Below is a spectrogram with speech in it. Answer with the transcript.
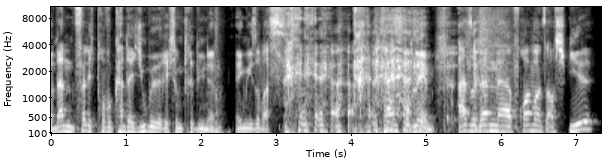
Und dann völlig provokanter Jubel Richtung Tribüne. Irgendwie sowas. Kein Problem. Also dann äh, freuen wir uns aufs Spiel.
